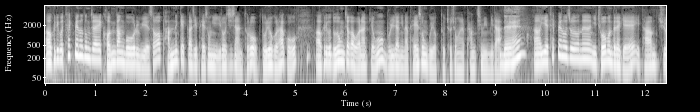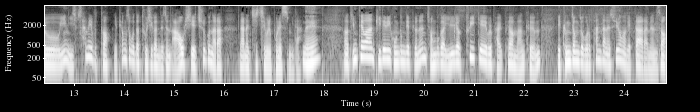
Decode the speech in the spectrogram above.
어, 그리고 택배 노동자의 건강 보호를 위해서 밤늦게까지 배송이 이루어지지 않도록 노력을 하고 어, 그리고 노동자가 원할 경우 물량이나 배송 구역도 조정할 방침입니다. 네. 어, 이에 택배 노조는 이 조업원들에게 다음 주인 23일부터 평소보다 2시간 늦은 9시에 출근하라라는 지침을 보냈습니다. 네. 어, 김태환 비대위 공동대표는 정부가 인력 투입 계획을 발표한 만큼 이 긍정적으로 판단을 수용하겠다라면서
